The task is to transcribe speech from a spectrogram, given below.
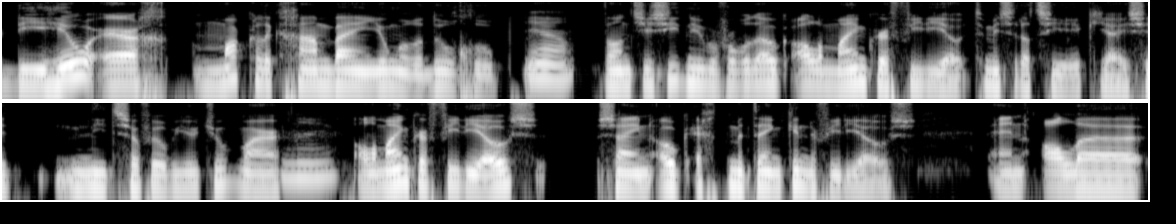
die heel erg makkelijk gaan bij een jongere doelgroep. ja. Want je ziet nu bijvoorbeeld ook alle Minecraft-video's, tenminste dat zie ik. Jij zit niet zoveel op YouTube, maar Nee. alle Minecraft-video's zijn ook echt meteen kindervideo's. En alle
